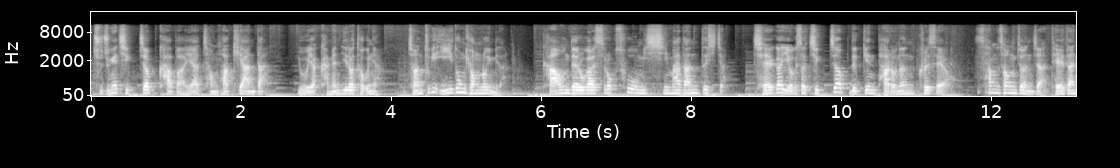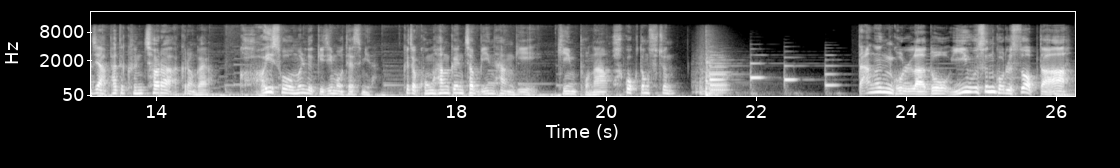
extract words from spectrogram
주중에 직접 가봐야 정확히 안다. 요약하면 이렇더군요. 전투기 이동 경로입니다. 가운데로 갈수록 소음이 심하다는 뜻이죠. 제가 여기서 직접 느낀 바로는 글쎄요. 삼성전자 대단지 아파트 근처라 그런가요? 거의 소음을 느끼지 못했습니다. 그저 공항 근처 민항기, 김포나 화곡동 수준. 땅은 골라도 이웃은 고를 수 없다.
